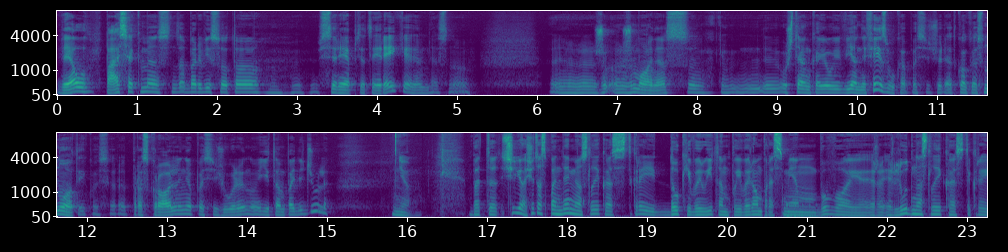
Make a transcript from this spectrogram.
Vėl pasiekmes dabar viso to sirėpti tai reikia, nes nu, žmonės užtenka jau vien į Facebooką pasižiūrėti, kokios nuotaikos yra. Praskrolini, pasižiūri, nu, įtampa didžiulė. Jo. Bet e, jo, šitas pandemijos laikas tikrai daug įvairių įtampų įvairiom prasmėm buvo ir, ir liūdnas laikas tikrai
